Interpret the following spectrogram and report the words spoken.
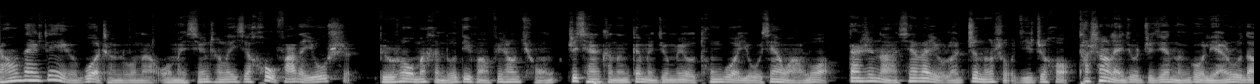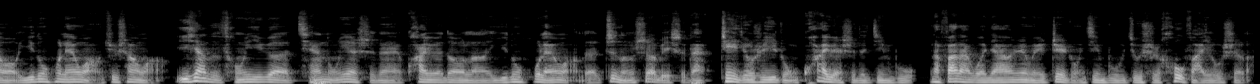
然后在这个过程中呢，我们形成了一些后发的优势。比如说，我们很多地方非常穷，之前可能根本就没有通过有线网络。但是呢，现在有了智能手机之后，它上来就直接能够连入到移动互联网去上网，一下子从一个前农业时代跨越到了移动互联网的智能设备时代，这就是一种跨越式的进步。那发达国家认为这种进步就是后发优势了，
